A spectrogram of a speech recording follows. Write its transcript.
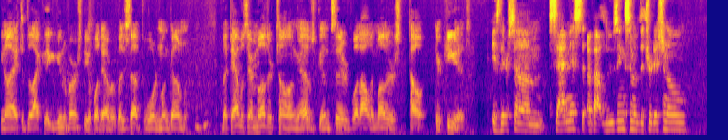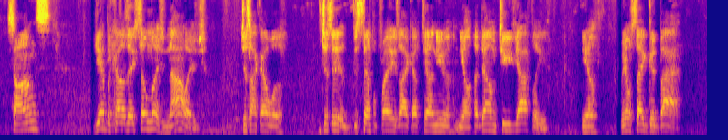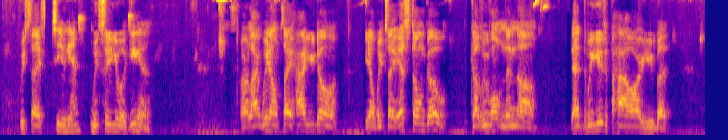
you know, after the, like the university or whatever, but it's up toward Montgomery. But that was their mother tongue. That was considered what all the mothers taught their kids. Is there some sadness about losing some of the traditional songs? Yeah, because there's so much knowledge. Just like I was, just a, the simple phrase like I was telling you, you know, Hadam cheese please. You know, we don't say goodbye. We say See you again. we see you again. Or like we don't say how you doing. You know, we'd say don't go because we want then uh, that we use it for how are you, but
